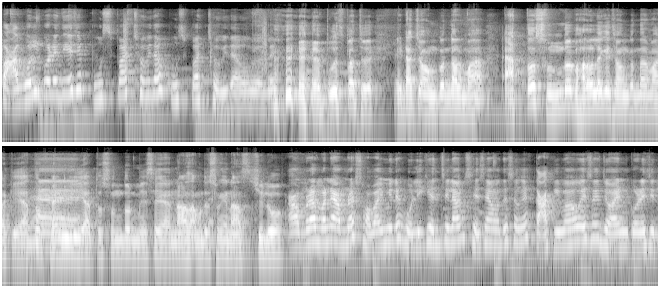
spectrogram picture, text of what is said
পাগল করে দিয়েছে পুষ্পার ছবি দাও পুষ্পার ছবি দাও বলে। পুষ্পা ছবি। এটা হচ্ছে অঙ্কনদার মা। এত সুন্দর ভালো লেগেছে অঙ্কনদার মাকে। এত হ্যাঁ। ফ্রেন্ডলি এত সুন্দর মেসে নাচ আমাদের সঙ্গে নাচছিল। আমরা মানে আমরা সবাই মিলে হোলি খেলছিলাম। শেষে আমাদের সঙ্গে কাকিমাও এসে জয়েন করেছিল।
